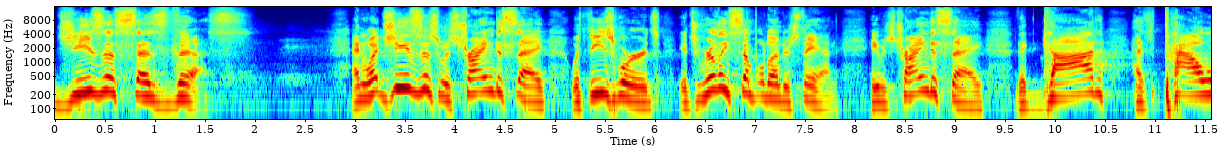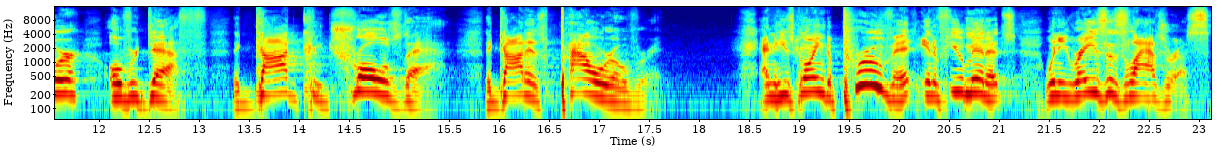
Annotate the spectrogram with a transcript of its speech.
Jesus says this. And what Jesus was trying to say with these words, it's really simple to understand. He was trying to say that God has power over death, that God controls that, that God has power over it. And he's going to prove it in a few minutes when he raises Lazarus.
